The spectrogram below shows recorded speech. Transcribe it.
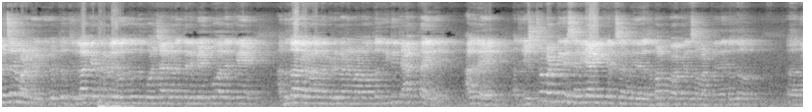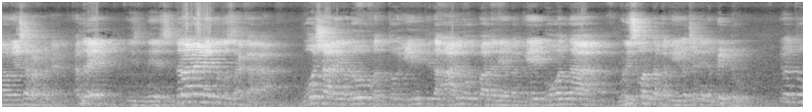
ಯೋಚನೆ ಮಾಡಬೇಕು. ಇವತ್ತು ಜಿಲ್ಲಾ ಕೇಂದ್ರಗಳಲ್ಲಿ ಒಂದೊಂದು ಗೋಶಾಲೆಗಳನ್ನು ತೆರಿಬೇಕು, ಅದಕ್ಕೆ ಅನುದಾನಗಳನ್ನು ಬಿಡುಗಡೆ ಮಾಡುವಂಥದ್ದು ಈ ಆಗ್ತಾ ಇದೆ. ಆದರೆ ಅದು ಎಷ್ಟು ಮಟ್ಟಿಗೆ ಸರಿಯಾಗಿ ಕೆಲಸ ಸಮರ್ಪಕವಾಗಿ ಕೆಲಸ ಮಾಡ್ತದೆ ಅನ್ನೋದು ನಾವು ಯೋಚನೆ ಮಾಡಬೇಕಾಗಿದೆ ಅಂದ್ರೆ ಸಿದ್ದರಾಮಯ್ಯ ನೇತೃತ್ವದ ಸರ್ಕಾರ ಗೋಶಾಲೆಗಳು ಮತ್ತು ಈ ರೀತಿಯ ಹಾಲಿನ ಉತ್ಪಾದನೆಯ ಬಗ್ಗೆ ಗೋವನ್ನ ಉಳಿಸುವಂತ ಬಗ್ಗೆ ಯೋಚನೆಯನ್ನು ಬಿಟ್ಟು ಇವತ್ತು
